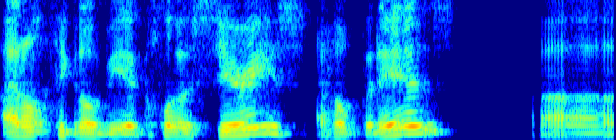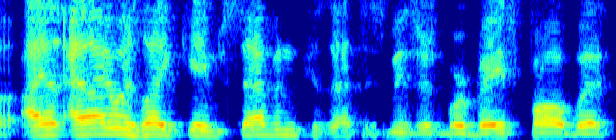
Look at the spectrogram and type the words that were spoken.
I don't think it'll be a close series. I hope it is. Uh, I, I always like Game Seven because that just means there's more baseball. But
